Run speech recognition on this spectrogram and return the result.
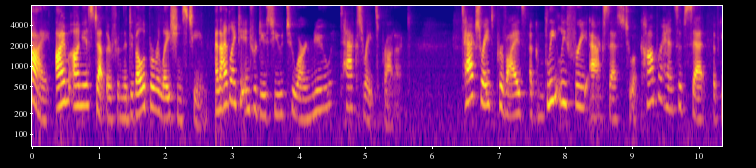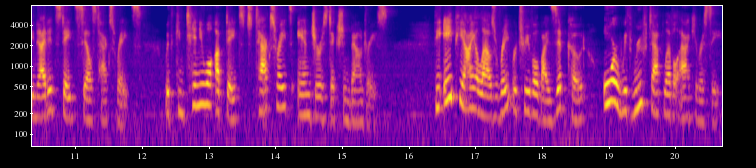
Hi, I'm Anya Stetler from the Developer Relations team, and I'd like to introduce you to our new Tax Rates product. Tax Rates provides a completely free access to a comprehensive set of United States sales tax rates, with continual updates to tax rates and jurisdiction boundaries. The API allows rate retrieval by zip code or with rooftop level accuracy.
